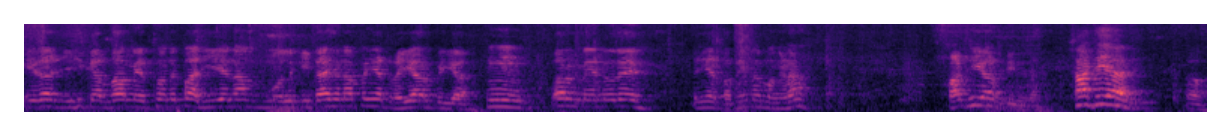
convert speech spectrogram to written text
ਇਹਦਾ ਜੀ ਕਰਦਾ ਮੇਥੋਂ ਤੇ ਭਾਜੀ ਇਹਦਾ ਮੁੱਲ ਕੀਤਾ ਸੀ ਨਾ 75000 ਰੁਪਇਆ। ਹੂੰ। ਪਰ ਮੈਨੂੰ ਤੇ 75 ਨਹੀਂ ਮੈਂ ਮੰਗਣਾ। 60000 ਦੀ ਦਾ। 60000 ਦੀ? ਆਹ।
